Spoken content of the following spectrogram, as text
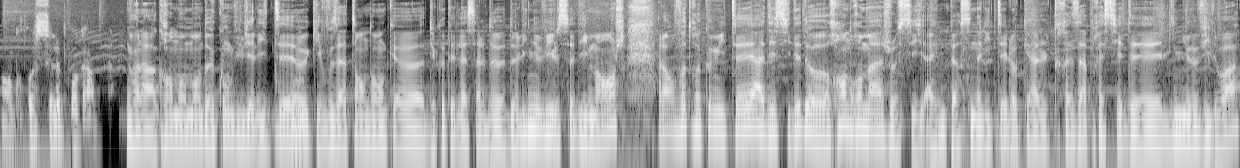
En gros, c'est le programme. Voilà, un grand moment de convivialité euh, mmh. qui vous attend donc euh, du côté de la salle de, Ligneville ce dimanche. Alors, votre comité a décidé de rendre hommage aussi à une personnalité locale très appréciée des Lignevillois.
